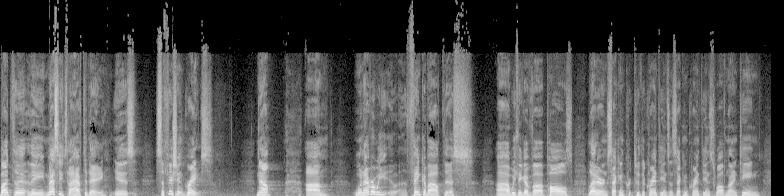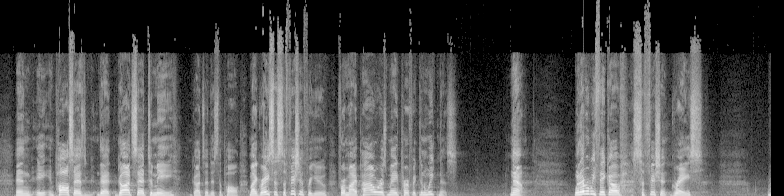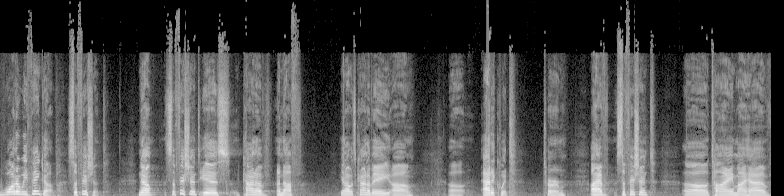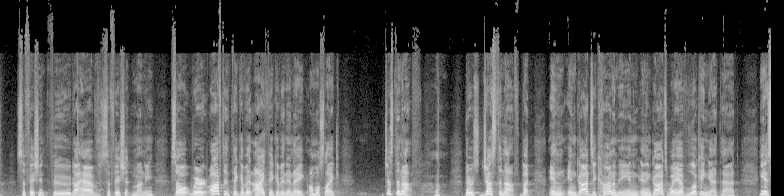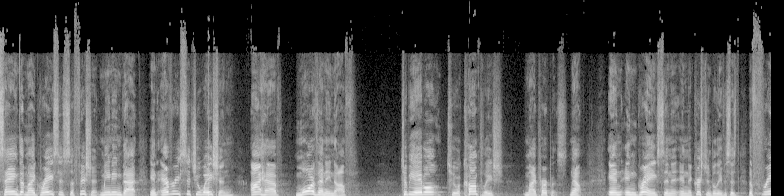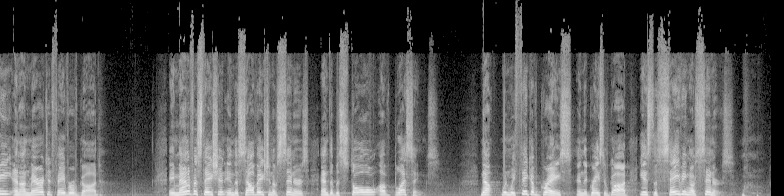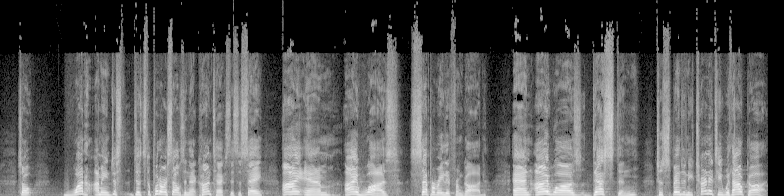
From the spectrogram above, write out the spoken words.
But the, the message that I have today is sufficient grace. Now, um, whenever we uh, think about this, uh, we think of uh, Paul's letter in second, to the Corinthians in 2 Corinthians 12 19. And, he, and Paul says that God said to me, God said this to Paul, My grace is sufficient for you, for my power is made perfect in weakness. Now, whenever we think of sufficient grace, what do we think of? Sufficient. Now, sufficient is kind of enough. You know, it's kind of a um, uh, adequate term. I have sufficient uh, time. I have sufficient food. I have sufficient money. So we're often think of it. I think of it in a almost like just enough. There's just enough. But in, in God's economy and, in God's way of looking at that, He is saying that my grace is sufficient, meaning that in every situation, I have more than enough to be able to accomplish my purpose. Now, in, in grace, in, in the Christian belief, it says the free and unmerited favor of God, a manifestation in the salvation of sinners, and the bestowal of blessings. Now, when we think of grace and the grace of God, is the saving of sinners. so, what, I mean, just, just to put ourselves in that context is to say, I am, I was separated from God and I was destined to spend an eternity without God.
